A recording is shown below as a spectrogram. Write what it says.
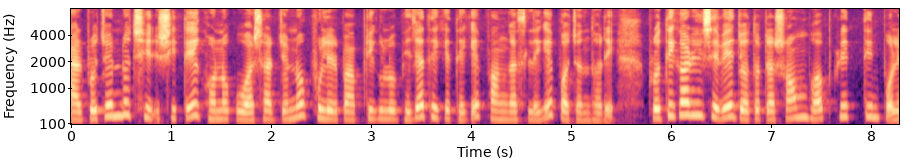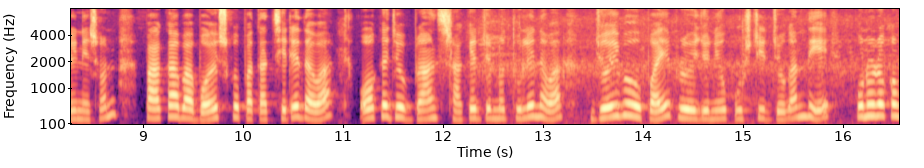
আর প্রচণ্ড শীতে ঘন কুয়াশার জন্য ফুলের পাপড়িগুলো ভেজা থেকে থেকে ফাঙ্গাস লেগে পচন ধরে। প্রতিকার হিসেবে যতটা সম্ভব কৃত্রিম পলিনেশন, পাকা বা বয়স্ক পাতা ছেড়ে দেওয়া, অকেজ ব্রাঞ্চ শাকের জন্য তুলে নেওয়া, জৈব উপায়ে প্রয়োজনীয় পুষ্টির যোগান দিয়ে কোনো রকম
